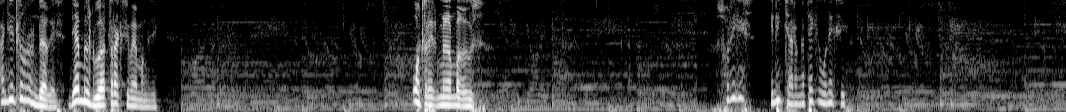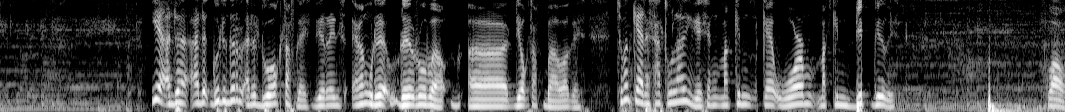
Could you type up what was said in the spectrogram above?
Anjir itu rendah guys. Dia ambil dua track sih memang sih. Wah treatment bagus. Sorry guys, ini cara ngeteknya unik sih. Iya ada ada gue denger ada dua oktav guys di range emang udah udah roba uh, di oktav bawah guys. Cuman kayak ada satu lagi guys yang makin kayak warm, makin deep gitu guys. Wow.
